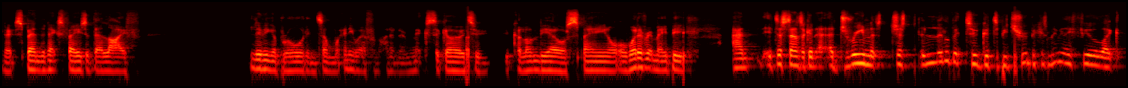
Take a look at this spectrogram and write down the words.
you know spend the next phase of their life living abroad in somewhere anywhere from i don't know mexico to, colombia or spain or, or, whatever it may be. And it just sounds like a, a, dream that's just a little bit too good to be true because maybe they feel like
